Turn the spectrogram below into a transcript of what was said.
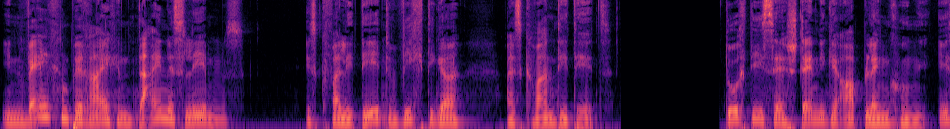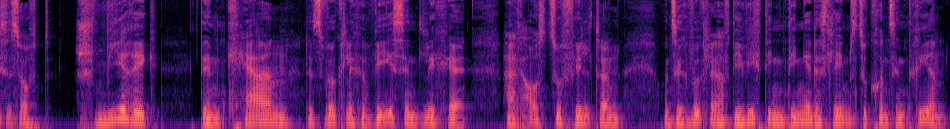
In welchen Bereichen deines Lebens ist Qualität wichtiger als Quantität? Durch diese ständige Ablenkung ist es oft schwierig, den Kern, das wirklich Wesentliche herauszufiltern und sich wirklich auf die wichtigen Dinge des Lebens zu konzentrieren.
